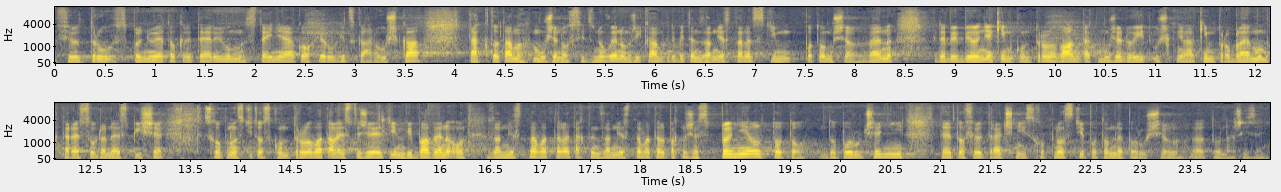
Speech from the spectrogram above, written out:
filtru, splňuje to kritérium stejně jako chirurgická rouška, tak to tam může nosit. Znovu jenom říkám, kdyby ten zaměstnanec s tím potom šel ven, kde by byl někým kontrolován, tak může dojít už k nějakým problémům, které jsou dané spíše schopností to zkontrolovat, ale jestliže je tím vybaven od zaměstnavatele, tak ten zaměstnavatel, pakliže splnil toto doporučení této filtrační schopnosti, potom neporušil to nařízení.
